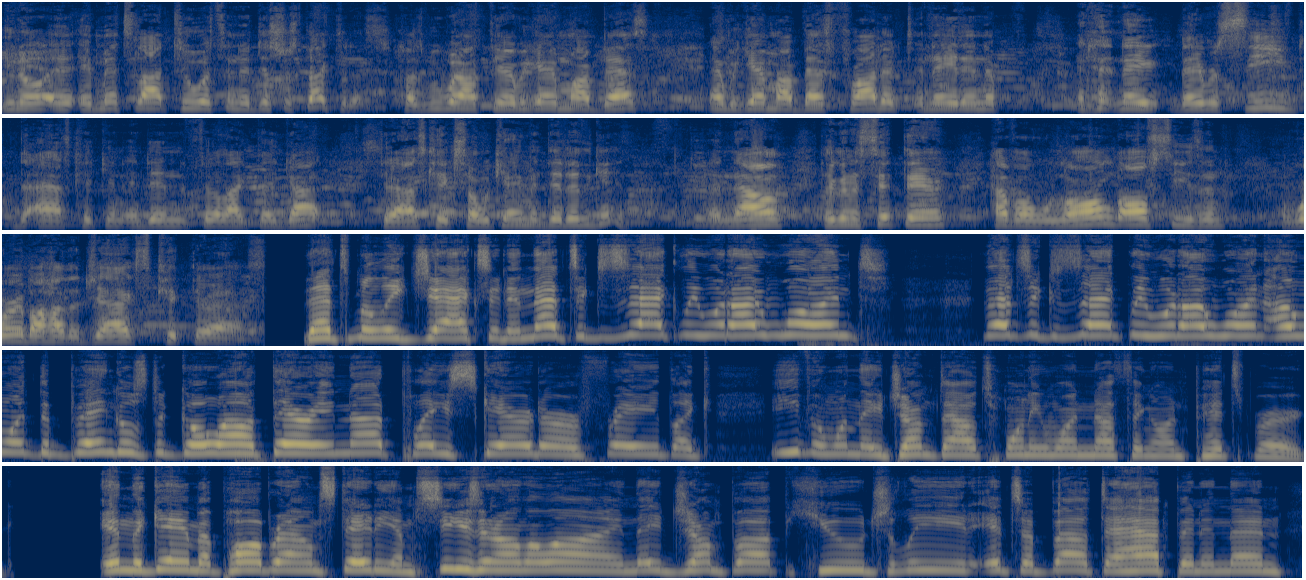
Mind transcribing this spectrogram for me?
you know, it, it meant a lot to us and it disrespected us because we went out there, we gave them our best, and we gave them our best product, and they up, and they, they received the ass kicking and didn't feel like they got their ass kicked, so we came and did it again. And now they're going to sit there, have a long off season, and worry about how the Jags kicked their ass. That's Malik Jackson, and that's exactly what I want. That's exactly what I want. I want the Bengals to go out there and not play scared or afraid, like even when they jumped out 21 0 on Pittsburgh. In the game at Paul Brown Stadium, season on the line, they jump up, huge lead. It's about to happen, and then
